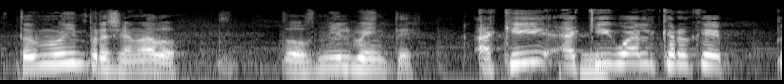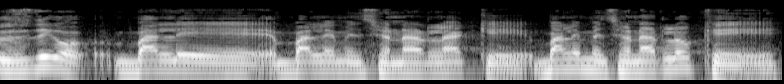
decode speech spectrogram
estoy muy impresionado. 2020. Aquí, aquí igual creo que, pues digo, vale, vale mencionarla que, vale mencionarlo que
